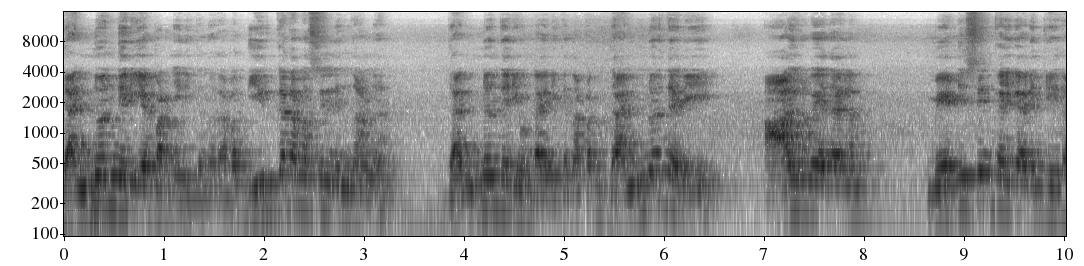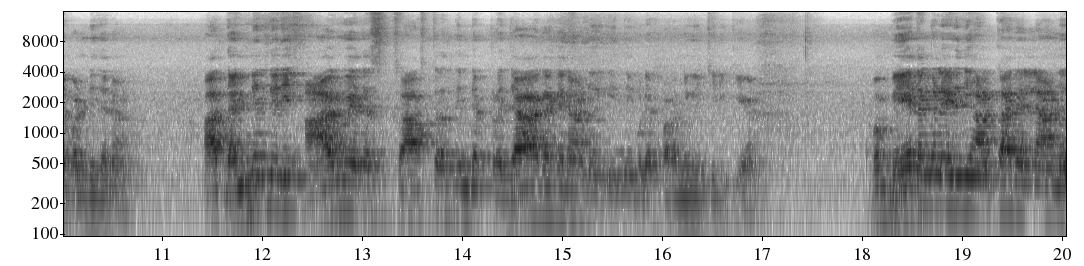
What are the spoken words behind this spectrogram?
ധന്വന്തരിയെ പറഞ്ഞിരിക്കുന്നത്. അപ്പം ദീർഘതമസിൽ നിന്നാണ് ധന്വന്തരി ഉണ്ടായിരിക്കുന്നത്. അപ്പം ധന്വന്തരി ആയുർവേദം മെഡിസിൻ കൈകാര്യം ചെയ്ത പണ്ഡിതനാണ്. ആ ധന്വന്തരി ആയുർവേദ ശാസ്ത്രത്തിന്റെ പ്രചാരകനാണ് ഇന്നിവിടെ പറഞ്ഞു വെച്ചിരിക്കുകയാണ്. അപ്പം വേദങ്ങൾ എഴുതിയ ആൾക്കാരെല്ലാണ്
